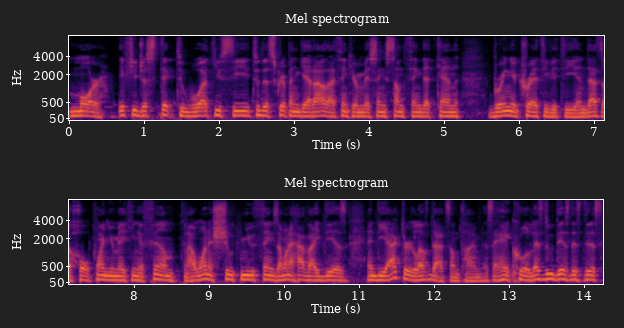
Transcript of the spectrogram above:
more. If you just stick to what you see to the script and get out, I think you're missing something that can bring your creativity. And that's the whole point you're making a film. And I want to shoot new things. I want to have ideas. And the actor love that sometimes. They say, hey, cool, let's do this, this, this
